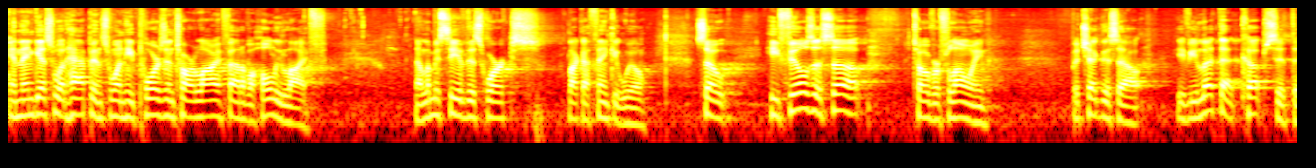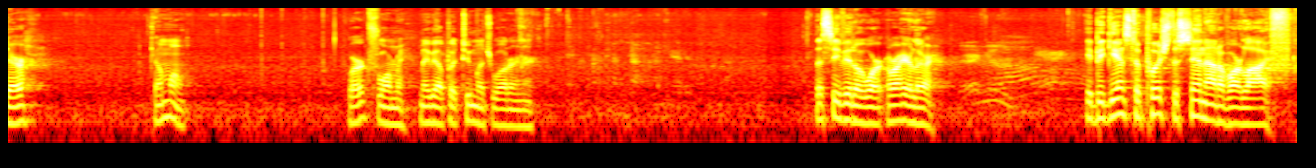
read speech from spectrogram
and then guess what happens when he pours into our life out of a holy life? Now, let me see if this works like I think it will. So he fills us up to overflowing, but check this out. If you let that cup sit there, come on, work for me. Maybe I'll put too much water in there. Let's see if it'll work. Right here, Larry it begins to push the sin out of our life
